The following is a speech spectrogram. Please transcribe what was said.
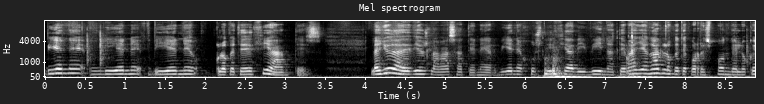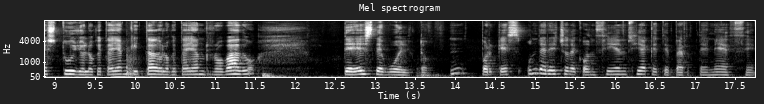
viene, viene, viene lo que te decía antes. La ayuda de Dios la vas a tener, viene justicia divina, te va a llegar lo que te corresponde, lo que es tuyo, lo que te hayan quitado, lo que te hayan robado, te es devuelto, porque es un derecho de conciencia que te pertenece.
